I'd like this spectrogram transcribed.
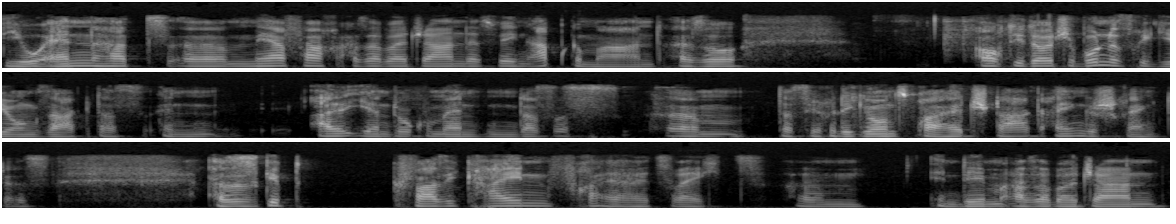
Die UN hat äh, mehrfach Aserbaidschan deswegen abgemahnt. Also auch die deutsche Bundesregierung sagt das in all ihren Dokumenten, dass es, ähm, dass die Religionsfreiheit stark eingeschränkt ist. Also es gibt quasi kein Freiheitsrecht, ähm, in dem Aserbaidschan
